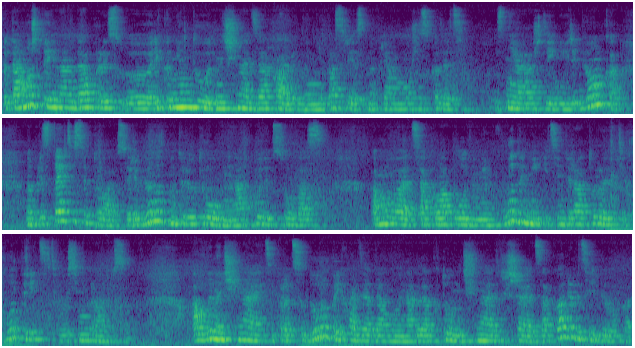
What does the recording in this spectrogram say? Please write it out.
Потому что иногда э, рекомендуют начинать закаливание непосредственно, прямо можно сказать, с дня рождения ребенка. Но представьте ситуацию, ребенок внутриутробно находится у вас, омывается околоплодными водами, и температура этих вод 38 градусов. А вы начинаете процедуру, приходя домой, иногда кто начинает, решает закаливать ребенка,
